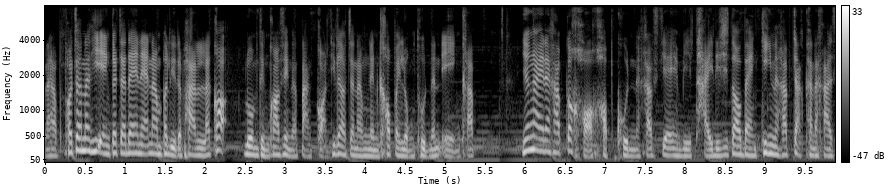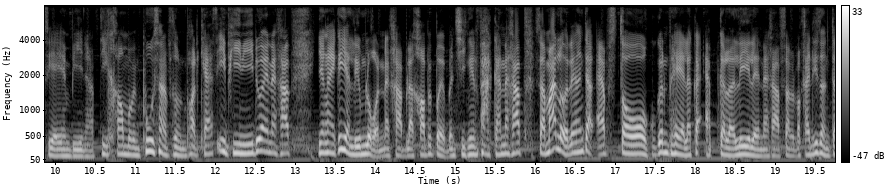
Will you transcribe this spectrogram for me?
นะครับเพราะเจ้าหน้าที่เองก็จะได้แนะนำผลิตภัณฑ์ แล้วก็รวมถึงความเสี่ยงต่างๆ ก่อนที่เราจะนำเงินเข้าไปลงทุนนั่นเองครับ ยังไงนะครับก็ขอขอบคุณนะครับ CIMB ไทยดิจิ t a ลแบงกิ้งนะครับจากธนาคาร CIMB นะครับที่เข้ามาเป็นผู้สนับสนุนพอดแคสต์ EP นี้ด้วยนะครับยังไงก็อย่าลืมโหลดนะครับแล้วเข้าไปเปิดบัญชีเงินฝากกันนะครับสามารถโหลดได้ทั้งจาก App Store Google Play แล้วก็ App Gallery เลยนะครับสำหรับใครที่สนใจ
